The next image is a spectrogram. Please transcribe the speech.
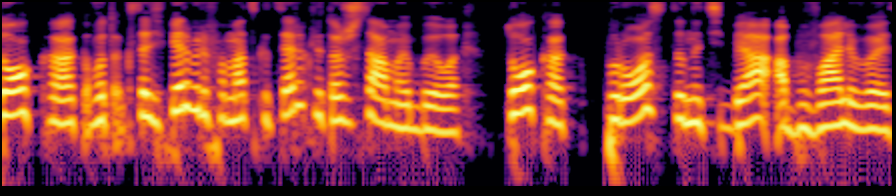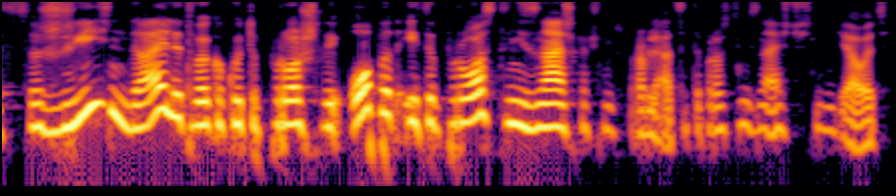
то, как... Вот, кстати, в Первой реформатской церкви то же самое было. То, как просто на тебя обваливается жизнь, да, или твой какой-то прошлый опыт, и ты просто не знаешь, как с ним справляться, ты просто не знаешь, что с ним делать.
